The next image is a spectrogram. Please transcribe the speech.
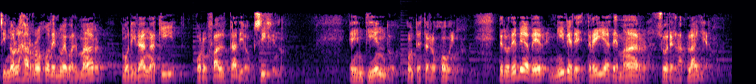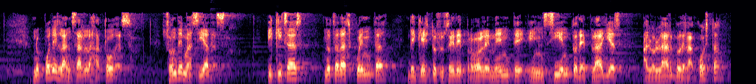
Si no las arrojo de nuevo al mar, morirán aquí por falta de oxígeno. Entiendo, contestó el joven, pero debe haber miles de estrellas de mar sobre la playa. No puedes lanzarlas a todas, son demasiadas. Y quizás no te das cuenta de que esto sucede probablemente en cientos de playas a lo largo de la costa?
